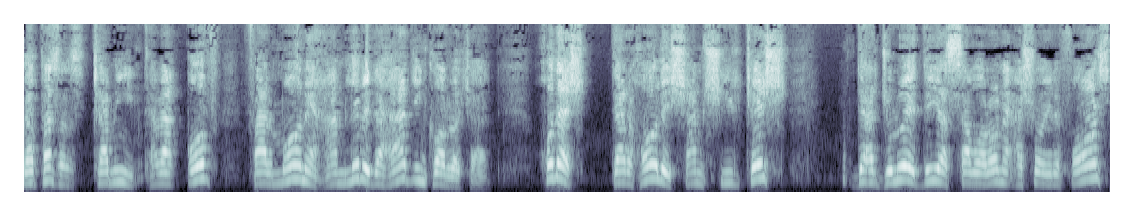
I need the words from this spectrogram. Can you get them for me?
و پس از کمی توقف فرمان حمله بدهد این کار را کرد. خودش در حال شمشیرکش در جلو عدهای از سواران اشایر فارس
